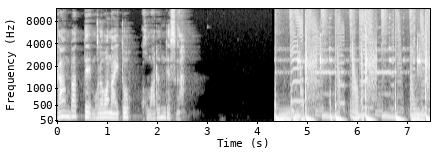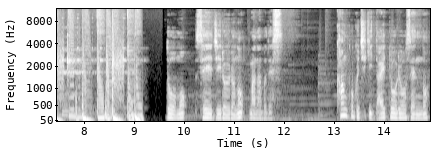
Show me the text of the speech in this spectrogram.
頑張ってもらわないと困るんですが。どうも、政治いろいろの学部です。韓国次期大統領選の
